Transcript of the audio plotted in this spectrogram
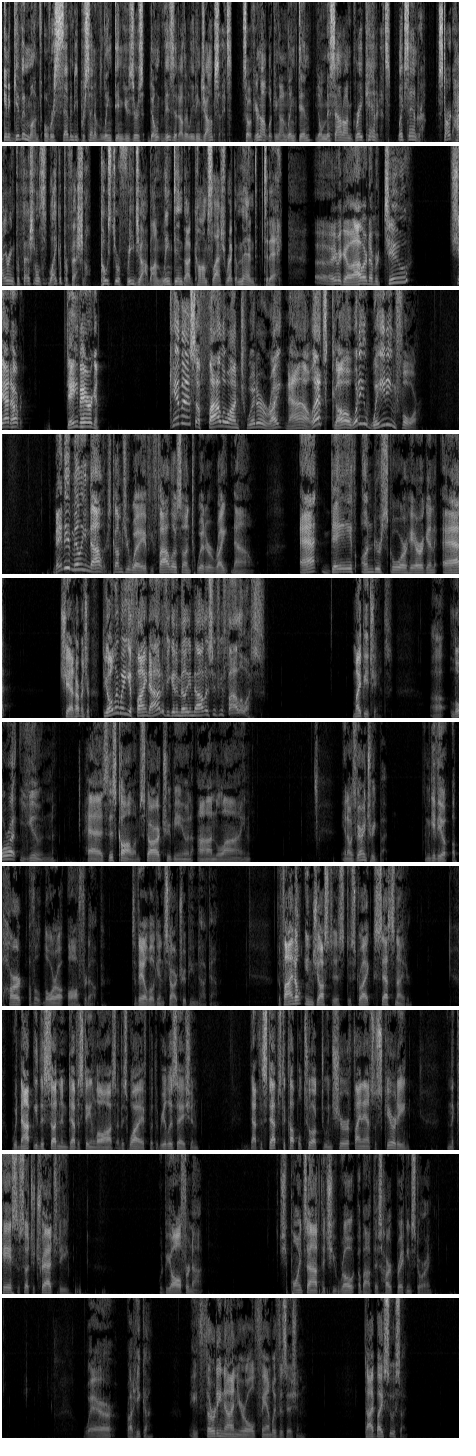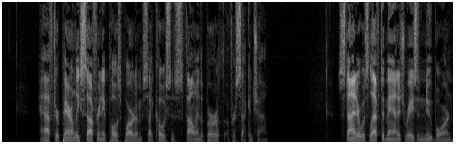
In a given month, over 70% of LinkedIn users don't visit other leading job sites. So if you're not looking on LinkedIn, you'll miss out on great candidates like Sandra. Start hiring professionals like a professional. Post your free job on LinkedIn.com slash recommend today. Uh, here we go. Hour number two. Chad Hartman. Dave Harrigan. Give us a follow on Twitter right now. Let's go. What are you waiting for? Maybe a million dollars comes your way if you follow us on Twitter right now. At Dave underscore Harrigan at Chad Hartman Show. The only way you find out if you get a million dollars if you follow us. Might be a chance. Uh, Laura Yuen has this column, Star Tribune Online, and I was very intrigued by it. Let me give you a, a part of what Laura offered up. It's available again, startribune.com. The final injustice to strike Seth Snyder would not be the sudden and devastating loss of his wife, but the realization that the steps the couple took to ensure financial security in the case of such a tragedy would be all for naught. She points out that she wrote about this heartbreaking story where Radhika, a 39 year old family physician, died by suicide after apparently suffering a postpartum psychosis following the birth of her second child. Snyder was left to manage raising a newborn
